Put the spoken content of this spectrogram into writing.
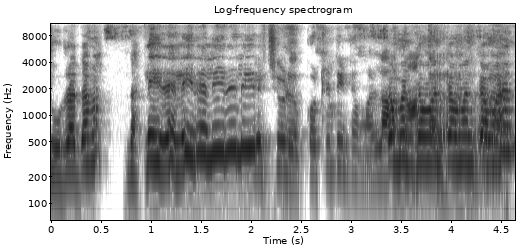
చూడరద్దామా దా లేరా లేరా లేరా లేరా చూడు కొట్లు తింటాం మళ్ళా. Come on come on come on come on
